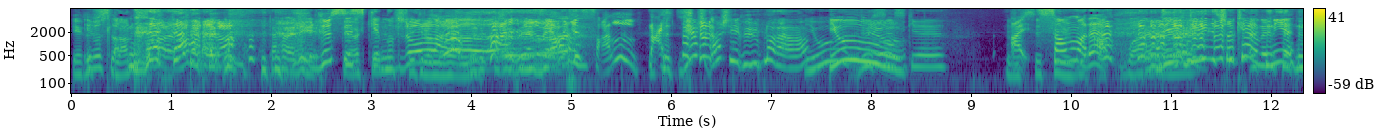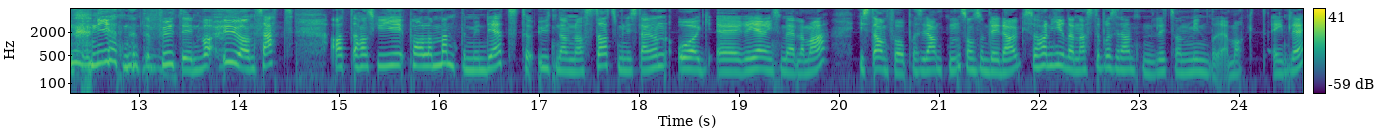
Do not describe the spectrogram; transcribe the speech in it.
i I Russland. Russland. Har de Russiske norske kroner. Nei. Nei, de har ikke, de rubler der, da. Jo, Jo. russiske Nei, samme det. De, de sjokkerende nyhetene, nyhetene til Putin var uansett at han skulle gi parlamentet myndighet til å utnevne statsministeren og eh, regjeringsmedlemmer i stedet for presidenten, sånn som det er i dag. Så han gir den neste presidenten litt sånn mindre makt, egentlig.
